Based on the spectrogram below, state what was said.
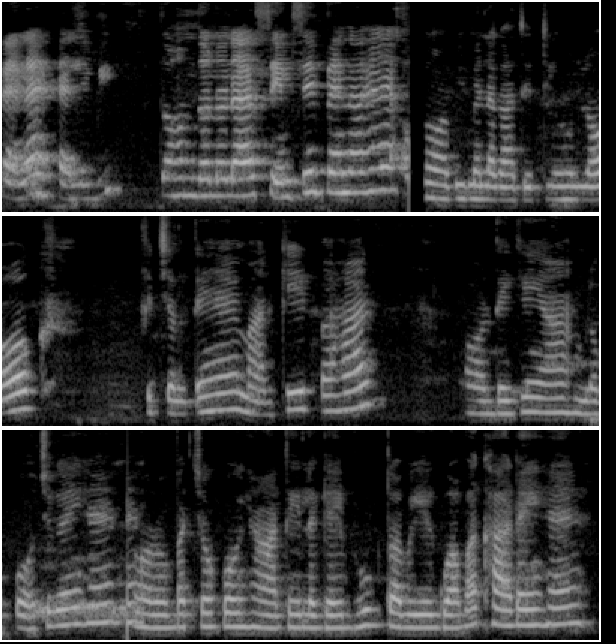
पहना। है पहले भी। तो हम दोनों ने आज सेम सेम पहना है। तो अभी मैं लगा देती हूँ लॉक फिर चलते हैं मार्केट बाहर। और देखिए यहाँ हम लोग पहुँच गए हैं। और बच्चों को यहाँ आते ही लग गई भूख तो अभी ये गुआवा खा रहे हैं।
